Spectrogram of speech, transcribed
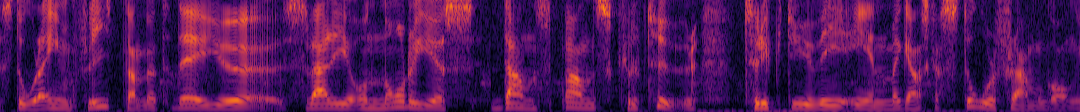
stora inflytandet det är ju Sverige och Norges dansbandskultur. Tryckte ju vi in med ganska stor framgång.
